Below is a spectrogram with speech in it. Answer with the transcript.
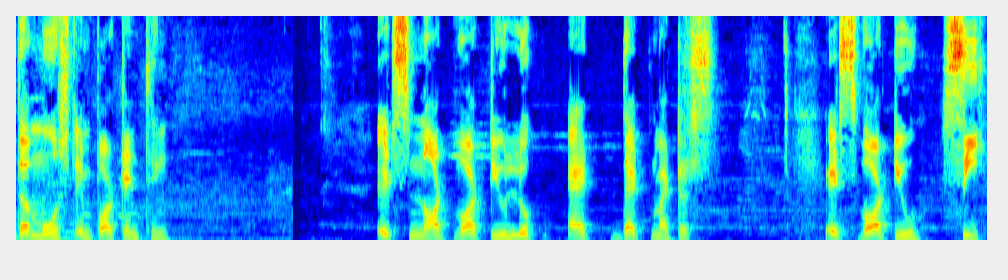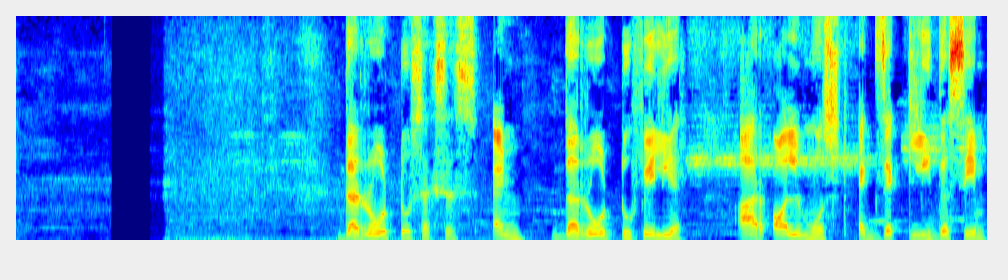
the most important thing. It's not what you look at that matters. It's what you see The road to success and the road to failure are almost exactly the same.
